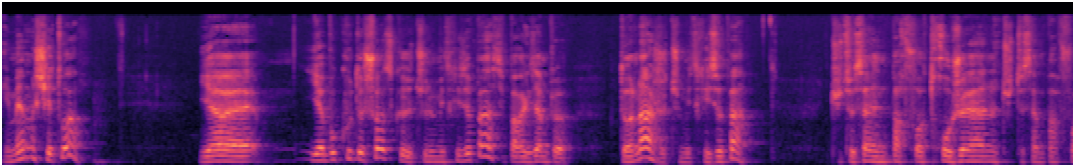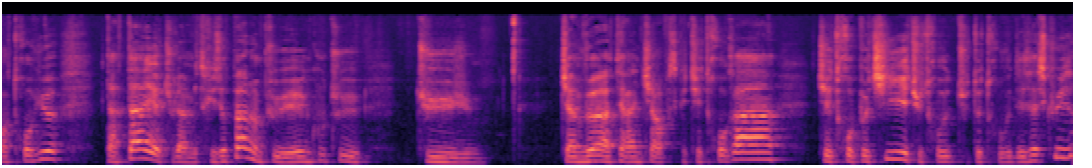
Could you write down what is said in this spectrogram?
Et même chez toi, il y a, beaucoup de choses que tu ne maîtrises pas. C'est par exemple ton âge, tu ne maîtrises pas. Tu te sens parfois trop jeune, tu te sens parfois trop vieux. Ta taille, tu la maîtrises pas non plus. Et un coup, tu, tu, en veux à terre entière parce que tu es trop grand, tu es trop petit et tu, tu te trouves des excuses.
